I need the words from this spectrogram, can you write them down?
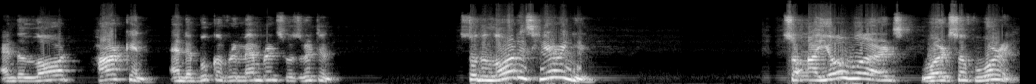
and the Lord hearkened, and a book of remembrance was written. So the Lord is hearing you. So are your words words of worry?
